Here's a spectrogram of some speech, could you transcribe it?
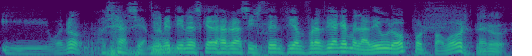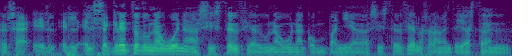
y bueno, o sea, si a mí me tienes que dar asistencia en Francia, que me la dé Europa, por favor. Claro, o sea, el, el, secreto de una buena asistencia, de una buena compañía de asistencia, no solamente ya está en,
